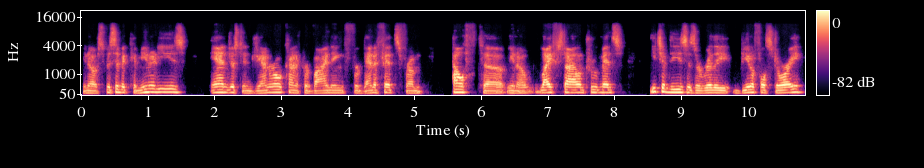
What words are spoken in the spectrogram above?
you know, specific communities, and just in general kind of providing for benefits from health to you know lifestyle improvements. Each of these is a really beautiful story.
